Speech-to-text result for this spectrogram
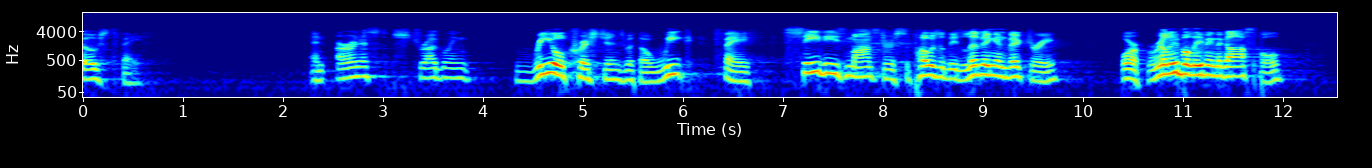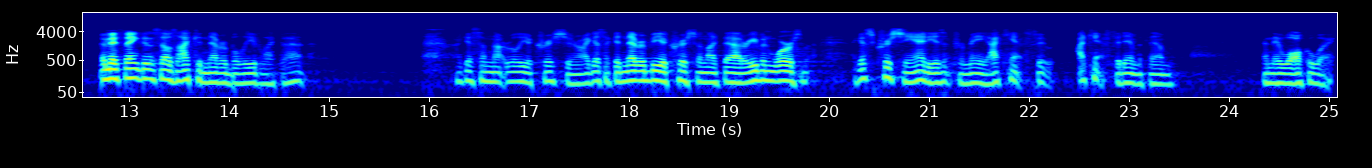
ghost faith. And earnest, struggling, real Christians with a weak faith see these monsters supposedly living in victory or really believing the gospel, and they think to themselves, I could never believe like that. I guess I'm not really a Christian, or I guess I could never be a Christian like that, or even worse, I guess Christianity isn't for me. I can't fit, I can't fit in with them. And they walk away.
